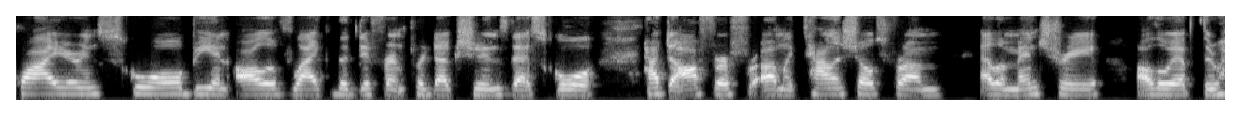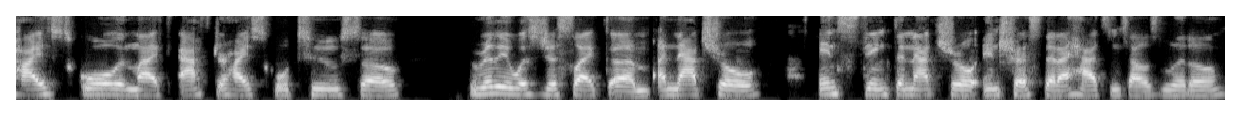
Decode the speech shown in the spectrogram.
choir in school be in all of like the different productions that school had to offer for um, like talent shows from elementary all the way up through high school and like after high school too. So really it was just like um, a natural instinct, a natural interest that I had since I was little.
